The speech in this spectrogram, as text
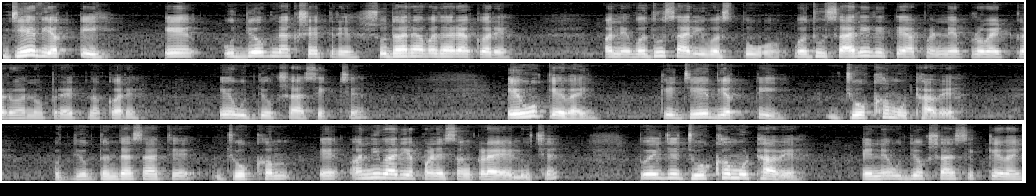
જે વ્યક્તિ એ ઉદ્યોગના ક્ષેત્રે સુધારા વધારા કરે અને વધુ સારી વસ્તુઓ, વધુ સારી રીતે આપણને પ્રોવાઈડ કરવાનો પ્રયત્ન કરે એ ઉદ્યોગ સાહસિક છે. એવું કહેવાય કે જે વ્યક્તિ જોખમ ઉઠાવે ઉદ્યોગ ધંધા સાથે જોખમ એ અનિવાર્યપણે સંકળાયેલું છે, તો એ જે જોખમ ઉઠાવે એને ઉદ્યોગ સાહસિક કહેવાય.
